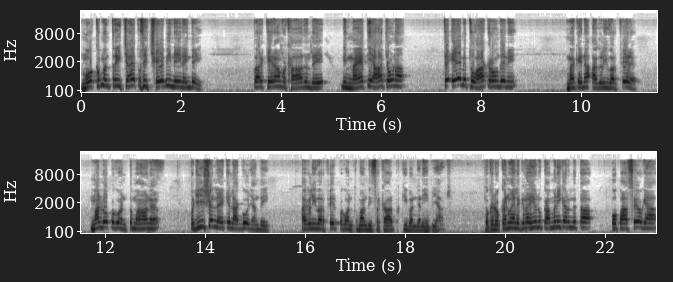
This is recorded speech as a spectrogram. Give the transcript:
ਮੁੱਖ ਮੰਤਰੀ ਚਾਹੇ ਤੁਸੀਂ 6 ਮਹੀਨੇ ਹੀ ਰਹਿੰਦੇ ਪਰ ਕੇਰਾਂ ਵਿਖਾ ਦਿੰਦੇ ਵੀ ਮੈਂ ਤੇ ਆ ਚਾਹਣਾ ਤੇ ਇਹ ਮੈਥੋਂ ਆ ਕਰਾਉਂਦੇ ਨੇ। ਮੈਂ ਕਹਿੰਦਾ ਅਗਲੀ ਵਾਰ ਫਿਰ ਮੰਨ ਲਓ ਭਗਵੰਤ ਮਾਨ ਪੋਜੀਸ਼ਨ ਲੈ ਕੇ ਲੱਗ ਹੋ ਜਾਂਦੇ, ਅਗਲੀ ਵਾਰ ਫਿਰ ਭਗਵੰਤ ਮਾਨ ਦੀ ਸਰਕਾਰ ਪੱਕੀ ਬਣ ਜਾਣੀ ਸੀ ਪੰਜਾਬ 'ਚ। ਕਿਉਂਕਿ ਲੋਕਾਂ ਨੂੰ ਇਹ ਲੱਗਣਾ ਸੀ ਉਹਨੂੰ ਕੰਮ ਨਹੀਂ ਕਰਨ ਦਿੱਤਾ, ਉਹ ਪਾਸੇ ਹੋ ਗਿਆ,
